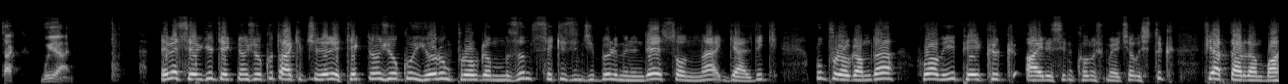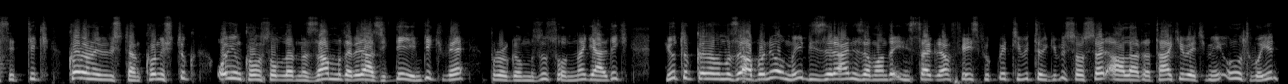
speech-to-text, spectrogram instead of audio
tak. Bu yani. Evet sevgili Teknoloji Oku takipçileri, Teknoloji Oku yorum programımızın 8. bölümünün de sonuna geldik. Bu programda Huawei P40 ailesini konuşmaya çalıştık. Fiyatlardan bahsettik, koronavirüsten konuştuk, oyun konsollarına zammı da birazcık değindik ve programımızın sonuna geldik. YouTube kanalımıza abone olmayı, bizleri aynı zamanda Instagram, Facebook ve Twitter gibi sosyal ağlarda takip etmeyi unutmayın.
